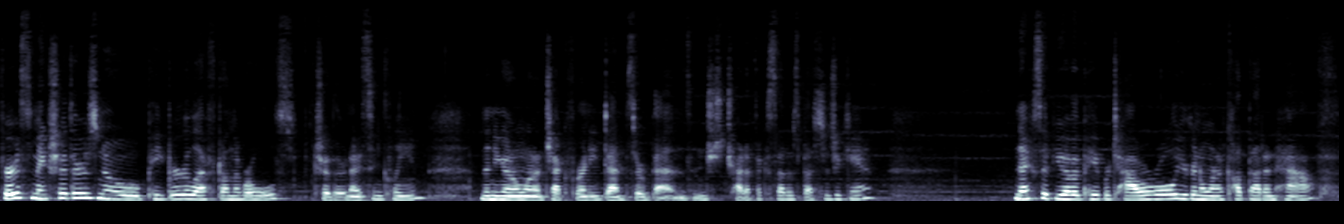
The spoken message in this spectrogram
First, make sure there's no paper left on the rolls. Make sure they're nice and clean. Then you're going to want to check for any dents or bends and just try to fix that as best as you can. Next, if you have a paper towel roll, you're going to want to cut that in half.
